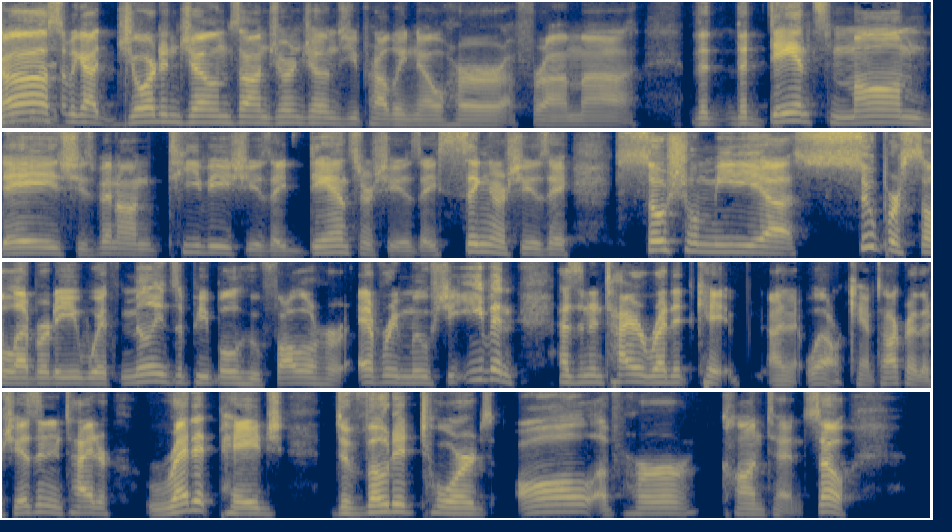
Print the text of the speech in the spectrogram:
Oh, so we got Jordyn Jones on. Jordyn Jones, you probably know her from uh, the the dance mom days. She's been on TV. She is a dancer. She is a singer. She is a social media super celebrity with millions of people who follow her every move. She even has an entire Reddit. Ca- well, can't talk right there. She has an entire Reddit page devoted towards all of her content. So,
